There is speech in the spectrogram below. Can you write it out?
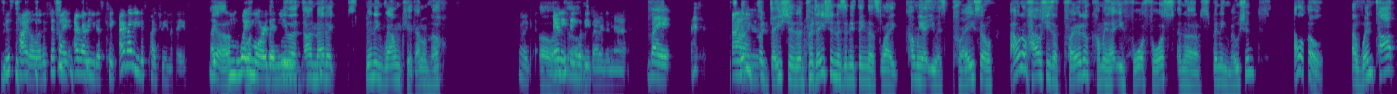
this title, and it's just like I'd rather you just kick. I'd rather you just punch me in the face. Like, yeah, way well, more than you. A dynamic spinning round kick. I don't know. Like oh anything would be better than that, but. Um, predation, and predation is anything that's like coming at you as prey. So I don't know how she's a predator coming at you for force in a spinning motion. I don't know a wind top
